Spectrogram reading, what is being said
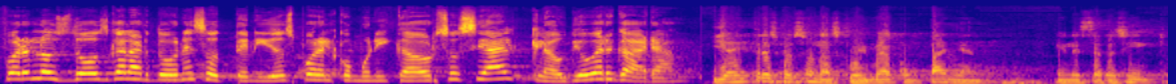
fueron los dos galardones obtenidos por el comunicador social Claudio Vergara. Y hay tres personas que hoy me acompañan en este recinto.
